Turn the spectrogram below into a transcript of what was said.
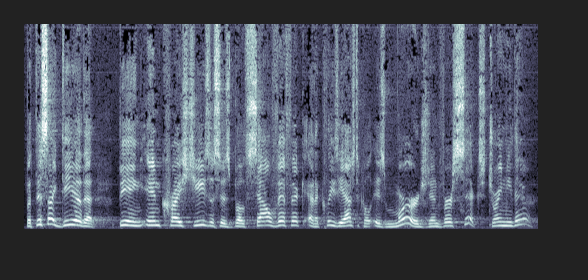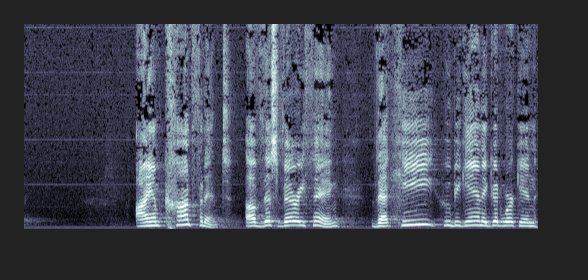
But this idea that being in Christ Jesus is both salvific and ecclesiastical is merged in verse 6. Join me there. I am confident of this very thing that he who began a good work in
